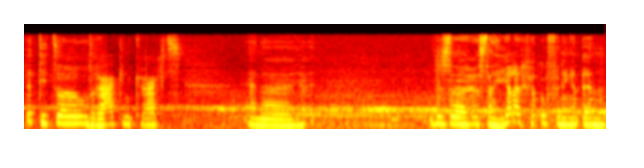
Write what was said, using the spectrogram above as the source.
de titel, Drakenkracht. En uh, ja, dus er staan heel erg veel oefeningen in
